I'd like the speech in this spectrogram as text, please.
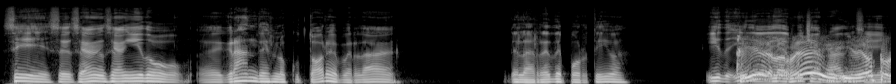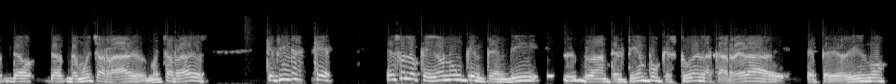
Sí, se, se, han, se han ido eh, grandes locutores, ¿verdad? De la red deportiva. Y de, sí, de, la red y de, de, muchas radios, muchas radios. Que fíjate que eso es lo que yo nunca entendí durante el tiempo que estuve en la carrera de, periodismo,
